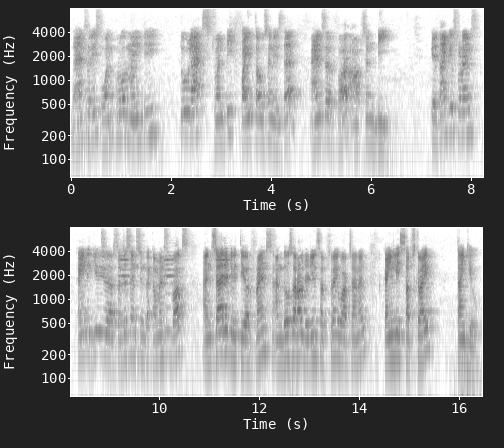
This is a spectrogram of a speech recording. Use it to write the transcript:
the answer is 1 crore 92 lakhs 25000 is the answer for option D. Okay thank you students. Kindly give your suggestions in the comments box and share it with your friends. And those are all didn't subscribe our channel. Kindly subscribe. Thank you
